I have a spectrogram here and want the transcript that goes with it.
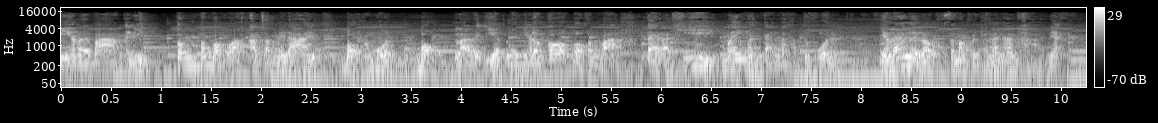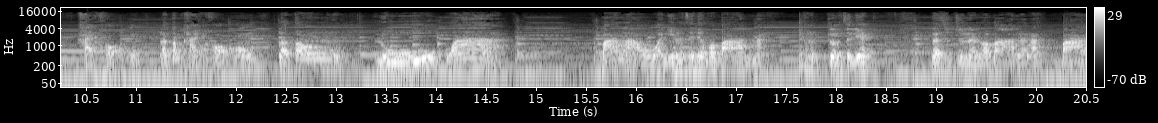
มีอะไรบ้าง อันนี้ต้องต้องบอกว่าอาจจะไม่ได้บอกทั้งหมดบอกรายละเอียดอะไรเงี้ยแล้วก็บอกก่อนว่าแต่ละที่ไม่เหมือนกันนะครับ ทุกคนอย่างแรกเลยเราสมัครเป็นพนักงานขายเนี่ยขายของเราต้องขายของ เราต้องรู้ว่าบ้านเราอันนี้เราจะเรียกว่าบ้านนะเราจะเรียก ณจุดๆนั้นว่าบ้านแล้วนะบ้าน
